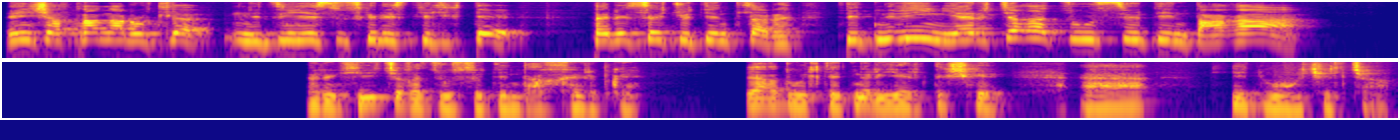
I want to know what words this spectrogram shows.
Энэ шалтгаанаар хүртэл эзэн Есүс Христ хэлэхдээ фарисеучүүдийн талаар тэдний ярьж байгаа зүйлсүүдийн дагаа харин хийж байгаа зүйлсүүдийн дагах хэрэггүй. Яг гэвэл тэд нэр ярддаг шиг хийдгүү гэж хэлж байгаа.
